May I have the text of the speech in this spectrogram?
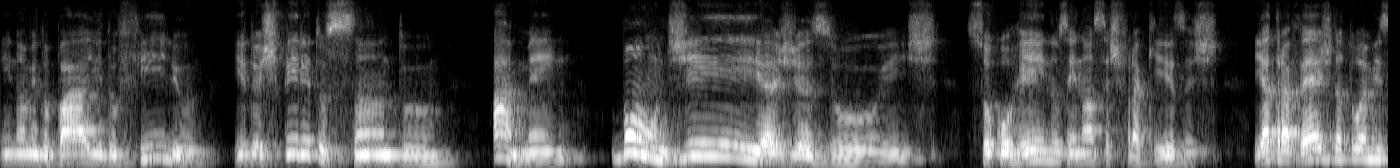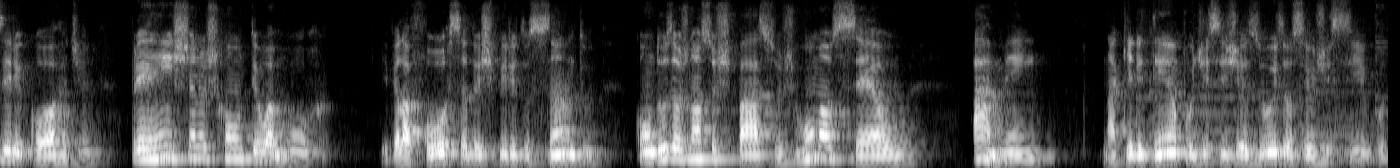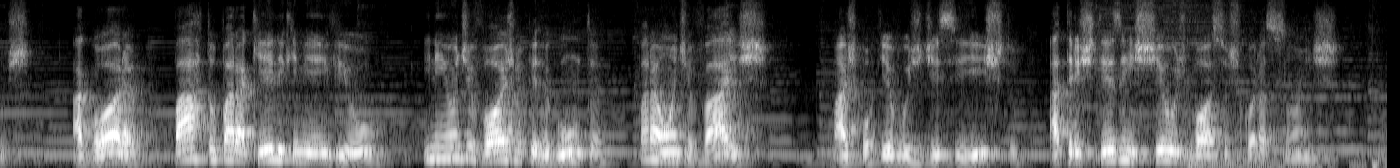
Em nome do Pai, do Filho e do Espírito Santo. Amém. Bom dia, Jesus. Socorrei-nos em nossas fraquezas e, através da tua misericórdia, preencha-nos com o teu amor. E pela força do Espírito Santo, conduza os nossos passos rumo ao céu. Amém. Naquele tempo, disse Jesus aos seus discípulos: Agora, Parto para aquele que me enviou, e nenhum de vós me pergunta: Para onde vais? Mas porque vos disse isto, a tristeza encheu os vossos corações.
